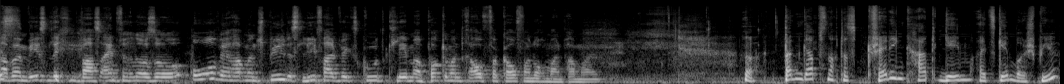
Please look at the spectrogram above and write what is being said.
Aber im Wesentlichen war es einfach nur so, oh, wir haben ein Spiel, das lief halbwegs gut, kleben wir Pokémon drauf, verkaufen wir noch mal ein paar Mal. Ja, dann gab es noch das Trading Card Game als Gameboy-Spiel.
